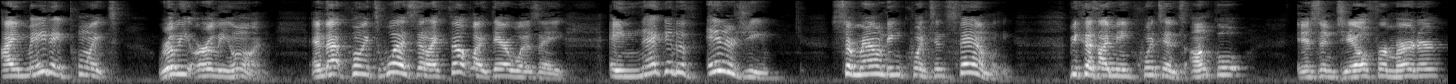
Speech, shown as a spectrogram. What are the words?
I made a point really early on. And that point was that I felt like there was a, a negative energy surrounding Quinton's family. Because, I mean, Quinton's uncle is in jail for murder.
